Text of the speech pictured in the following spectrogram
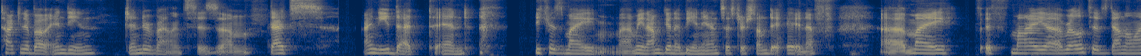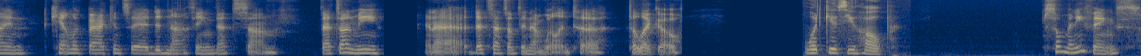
talking about ending gender violence is um, that's I need that to end because my I mean I'm going to be an ancestor someday and if uh, my if my uh, relatives down the line can't look back and say I did nothing that's um that's on me and uh, that's not something I'm willing to to let go. What gives you hope? So many things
